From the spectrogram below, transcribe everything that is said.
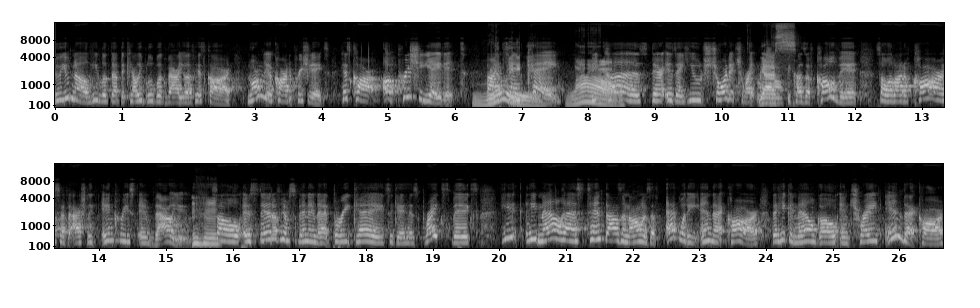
do you know he looked up the Kelley Blue Book value of his car? Normally a car depreciates. His car appreciated by 10K. Wow. Because there is a huge shortage right now Yes. because of COVID. So a lot of cars have actually increased in value. Mhm. So instead of him spending that 3K to get his brakes fixed, he, he now has $10,000 of equity in that car that he can now go and trade in that car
